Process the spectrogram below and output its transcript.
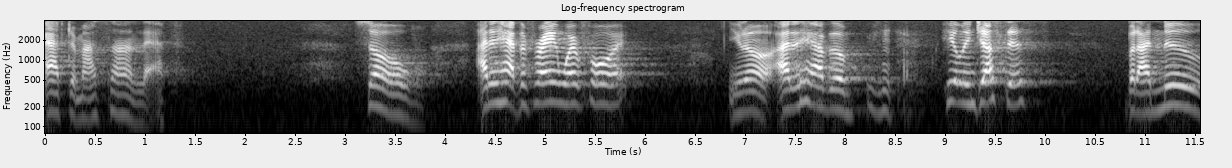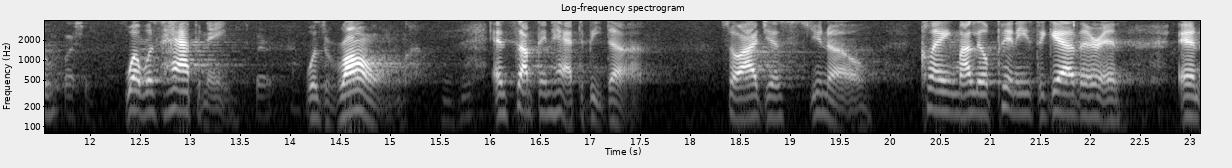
after my son left. So I didn't have the framework for it. You know, I didn't have the healing justice, but I knew what was happening was wrong and something had to be done. So I just, you know, clanged my little pennies together and and,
